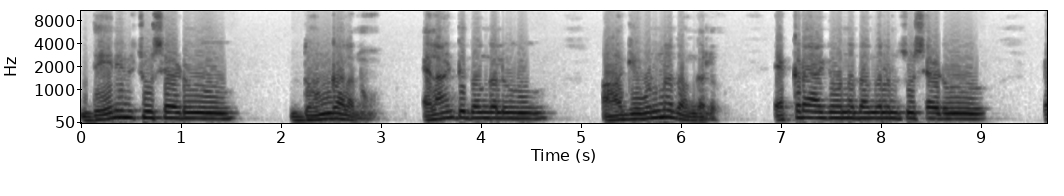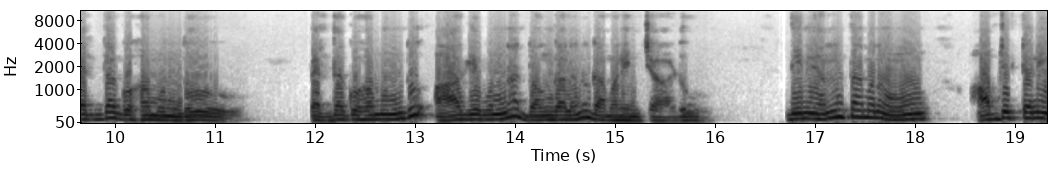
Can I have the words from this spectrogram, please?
దేనిని చూశాడు? దొంగలను. ఎలాంటి దొంగలు? ఆగి ఉన్న దొంగలు. ఎక్కడ ఆగి ఉన్న దొంగలను చూశాడు? పెద్ద గుహ ముందు. పెద్ద గుహ ముందు ఆగి ఉన్న దొంగలను గమనించాడు. దీని అంతా మనం ఆబ్జెక్ట్ అని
